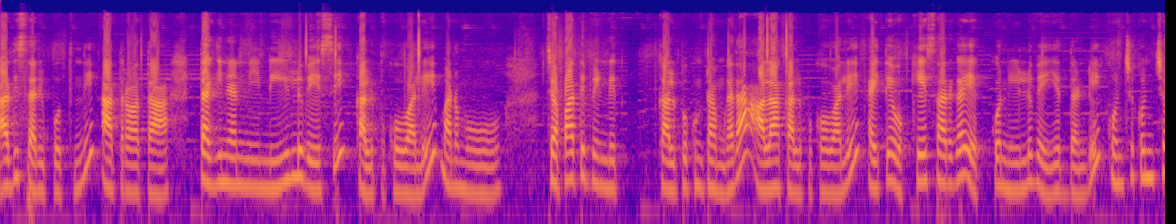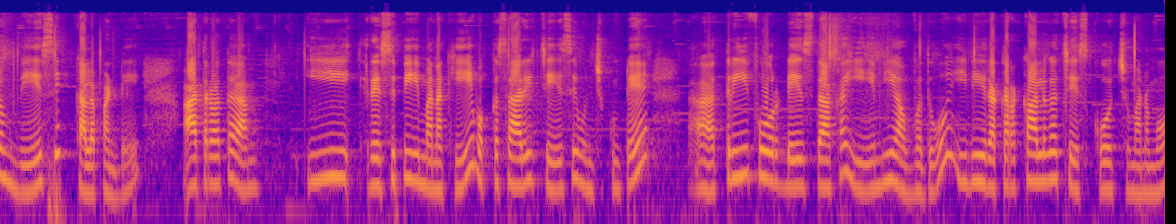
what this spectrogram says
అది సరిపోతుంది. ఆ తర్వాత తగినన్ని నీళ్ళు వేసి కలుపుకోవాలి. మనము చపాతి పిండి కలుపుకుంటాం కదా అలా కలుపుకోవాలి. అయితే ఒకేసారిగా ఎక్కువ నీళ్ళు వేయొద్దండి. కొంచెం కొంచెం వేసి కలపండి. ఆ తర్వాత ఈ రెసిపీ మనకి ఒక్కసారి చేసి ఉంచుకుంటే త్రీ ఫోర్ డేస్ దాకా ఏమీ అవ్వదు. ఇది రకరకాలుగా చేసుకోవచ్చు మనము.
